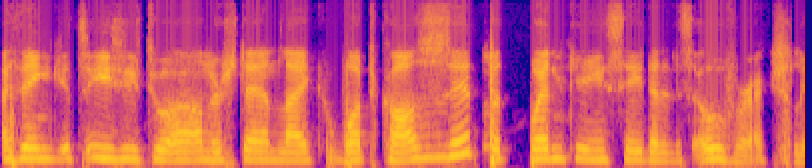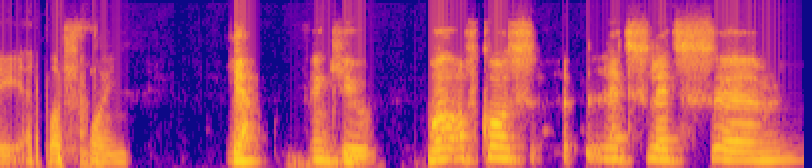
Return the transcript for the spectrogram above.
I think it's easy to uh, understand like what causes it, but when can you say that it is over actually? At what point? Yeah, thank you. Well, of course, let's let's um,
